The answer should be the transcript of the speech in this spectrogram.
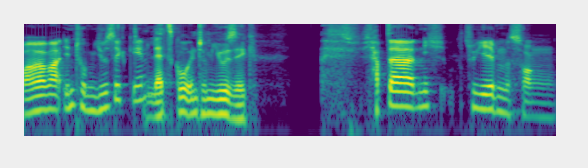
Wollen wir mal into Music gehen? Let's go into music. Ich habe da nicht zu jedem Song.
